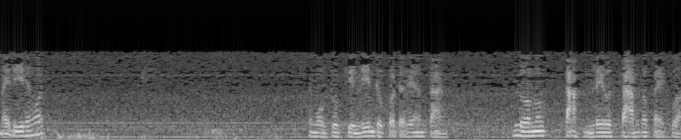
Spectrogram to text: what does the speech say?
ไม่ดีทั้งหมดจมูกถูกกลิ่นลิ้นถูกกดอะไรต่างๆรวมลงต่ำเร็วสามก็ไปกว่า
